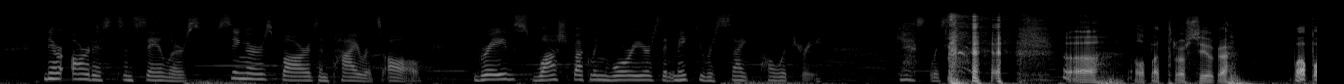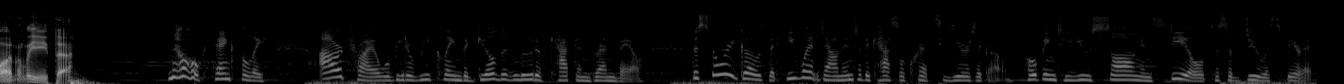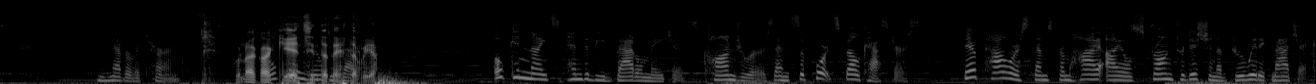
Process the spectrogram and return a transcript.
They're artists and sailors, singers, bards, and pirates all. Brave, swashbuckling warriors that make you recite poetry. Ghastly stuff. Ah, Albatrossi, joka vapaana liitää. no, thankfully. Our trial will be to reclaim the gilded loot of Captain Brenvale. The story goes that he went down into the castle crypts years ago, hoping to use song and steel to subdue a spirit. He never returned. Kun nämä kaikki Hopefully etsintätehtäviä. Oaken Knights tend to be battle mages, conjurers, and support spellcasters. Their power stems from High Isle's strong tradition of druidic magic.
